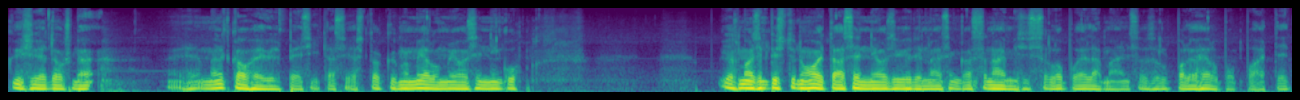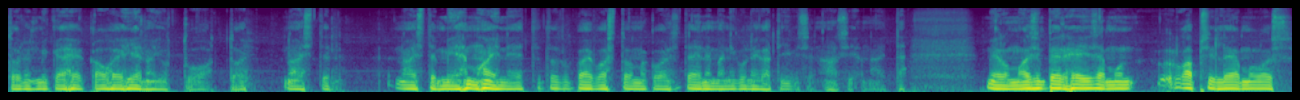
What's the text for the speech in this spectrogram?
kysyy, että onko mä, en mä nyt kauhean ylpeä siitä asiasta. Kyllä mä mieluummin olisin niin kuin, jos mä olisin pystynyt hoitaa sen, niin olisin yhden naisen kanssa naimisissa lopuelämää, niin se olisi ollut paljon helpompaa. Että ei toi nyt mikään he, kauhean hieno juttu ole toi naisten, naisten miehen maine, että tota päinvastoin mä koen sitä enemmän niin kuin negatiivisena asiana. Että mieluummin mä olisin perheisä mun lapsille ja mulla olisi,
